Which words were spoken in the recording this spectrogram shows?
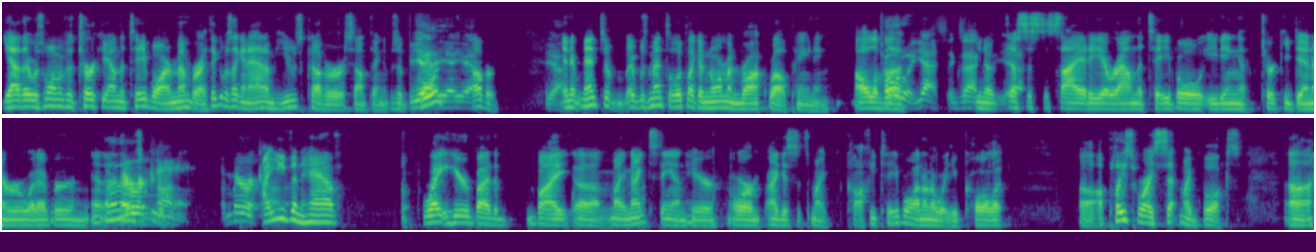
Yeah, there was one with a turkey on the table. I remember. I think it was like an Adam Hughes cover or something. It was a Yeah, yeah, yeah. cover. Yeah. And it meant to. It was meant to look like a Norman Rockwell painting. All of Totally. the, Yes. Exactly. you know, yeah. Justice Society around the table eating a turkey dinner or whatever. And, and that was cool. Americana. America. I even have right here by the by uh, my nightstand here, or I guess it's my coffee table. I don't know what you call it. Uh, a place where I set my books. Uh,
